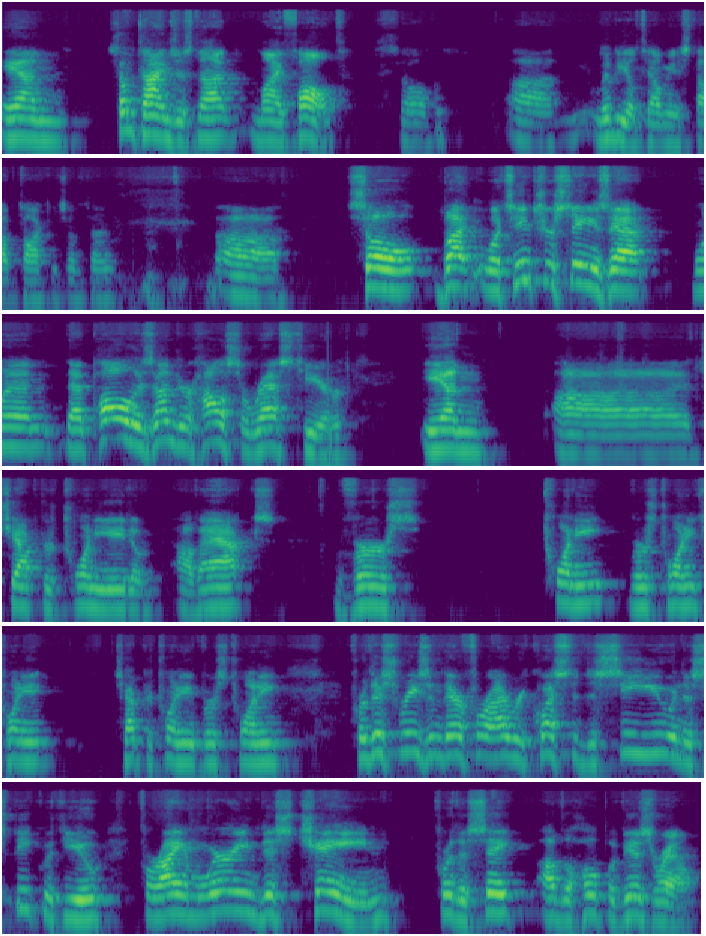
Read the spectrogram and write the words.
and sometimes it's not my fault. So uh, Libby will tell me to stop talking sometimes. Uh, so, but what's interesting is that when that Paul is under house arrest here in uh, chapter 28 of, of Acts, verse 20, verse 20, 20, chapter 28, verse 20. For this reason, therefore, I requested to see you and to speak with you, for I am wearing this chain for the sake of the hope of Israel.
